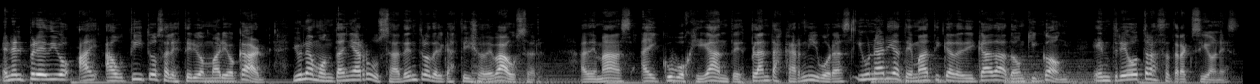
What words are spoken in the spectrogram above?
En el predio hay autitos al estilo Mario Kart y una montaña rusa dentro del castillo de Bowser. Además, hay cubos gigantes, plantas carnívoras y un área temática dedicada a Donkey Kong, entre otras atracciones.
